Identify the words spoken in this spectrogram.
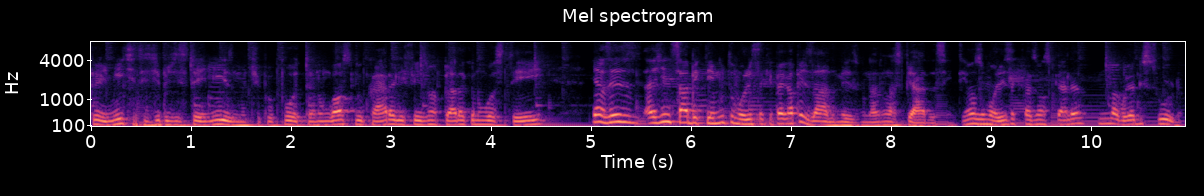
permite esse tipo de extremismo? Tipo, puta, eu não gosto do cara, ele fez uma piada que eu não gostei e às vezes a gente sabe que tem muito humorista que pega pesado mesmo nas piadas, assim. Tem uns humoristas que fazem umas piadas num bagulho absurdo.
